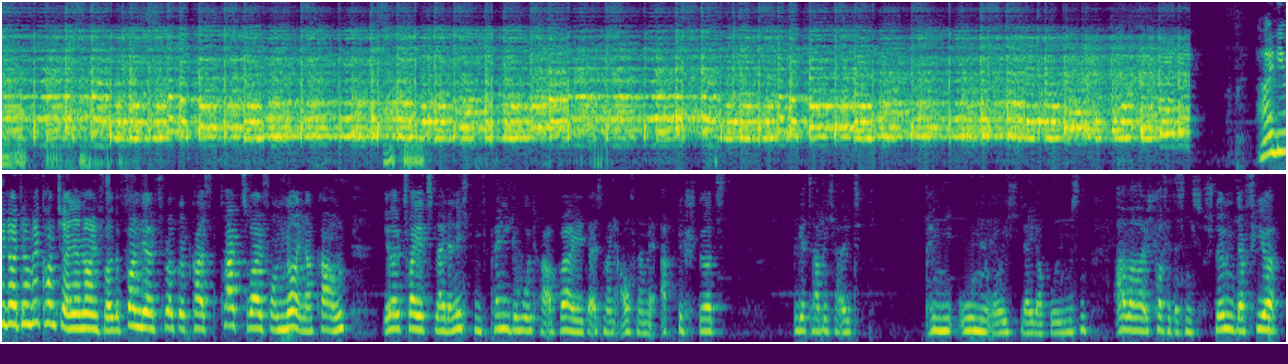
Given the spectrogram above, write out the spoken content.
Hi liebe Leute und willkommen zu einer neuen Folge von Leons Rock Podcast, Tag 2 vom neuen Account. Ihr hört zwar jetzt leider nicht, wie ich Penny geholt habe, weil da ist meine Aufnahme abgestürzt. Und jetzt habe ich halt Penny ohne euch leider holen müssen. Aber ich hoffe, das ist nicht so schlimm. Dafür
